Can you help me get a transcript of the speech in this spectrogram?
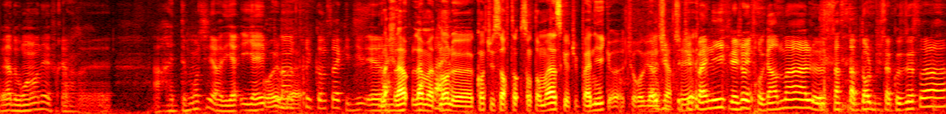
Regarde où on en est, frère. Euh, arrête de mentir. Il y, a- il y avait Ouais, plein de bah. trucs comme ça qui disent. euh, Là, là, là, maintenant, le, quand tu sors ton- sans ton masque, tu paniques, euh, tu reviens le tu, chercher. tu paniques, les gens ils te regardent mal, euh, ça se tape dans le bus à cause de ça.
